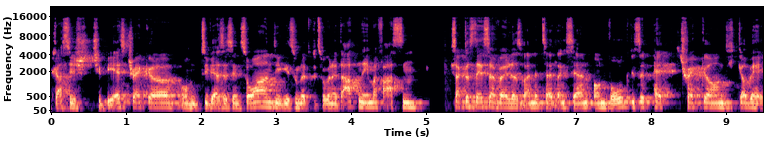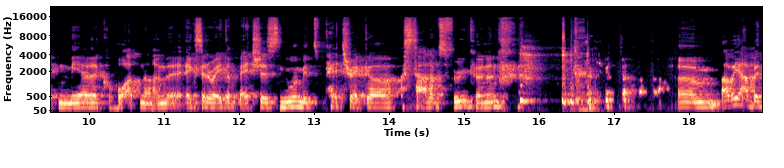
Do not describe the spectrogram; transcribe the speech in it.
klassisch GPS-Tracker und diverse Sensoren, die gesundheitsbezogene Daten eben erfassen. Ich sage das deshalb, weil das war eine Zeit lang sehr on vogue, diese Pet-Tracker und ich glaube, wir hätten mehrere Kohorten an Accelerator-Badges nur mit Pet-Tracker-Startups füllen können. Ähm, aber ja, bei,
